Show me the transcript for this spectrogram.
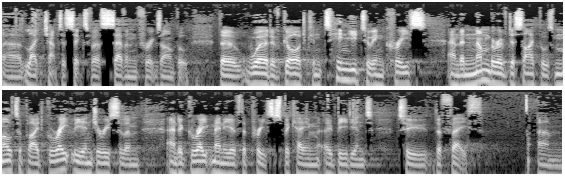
uh, like chapter 6, verse 7, for example. The word of God continued to increase, and the number of disciples multiplied greatly in Jerusalem, and a great many of the priests became obedient to the faith. Um,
